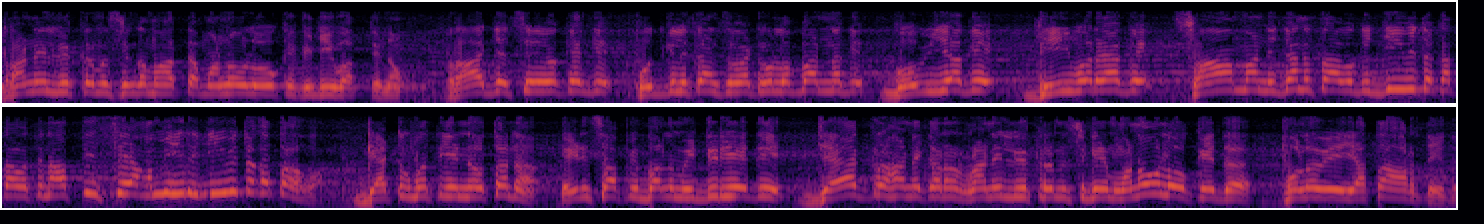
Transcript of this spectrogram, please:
රනිල් වික්‍රමසිංහ මහත්තයා මනෝලෝකයක ජීවත් වෙනවා. රාජ්‍ය සේවකගේ පුද්ගලිකංශ වැටුප් ලබන්නගේ ගොවියගේ ධීවරයාගේ සාමාන්‍ය ජනතාවගේ ජීවිත කතාව තියෙන අතිශය අමිහිරි ජීවිත කතාවක්. ගැටුම තියෙන ඔතන. ඒ නිසා අපි බලමු ඉදිරියේදී ජයග්‍රහණය කරන රනිල් වික්‍රමසිංහගේ මනෝලෝකයේද පොළවේ යථාර්ථයේද.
